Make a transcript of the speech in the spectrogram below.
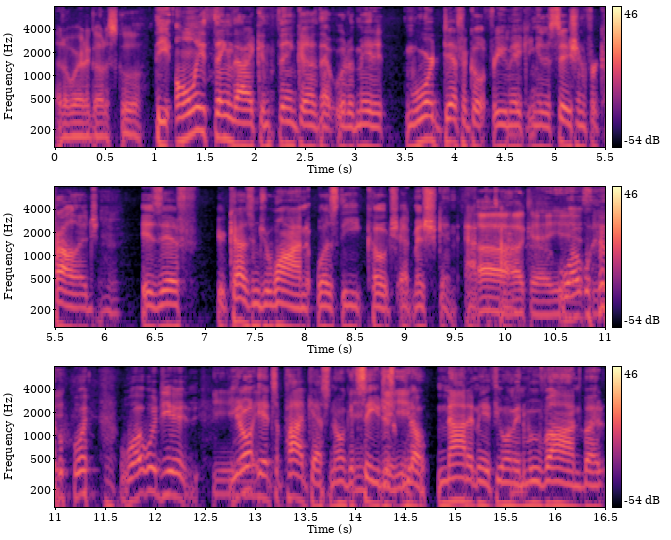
of where to go to school. The only thing that I can think of that would have made it more difficult for you Mm-hmm. making a decision for college is if your cousin Juwan was the coach at Michigan at the Oh, time. okay, yeah, What, see. what, what would you? You don't. It's a podcast. No one can see you. Just yeah, you know, nod at me if you want me to move on. But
